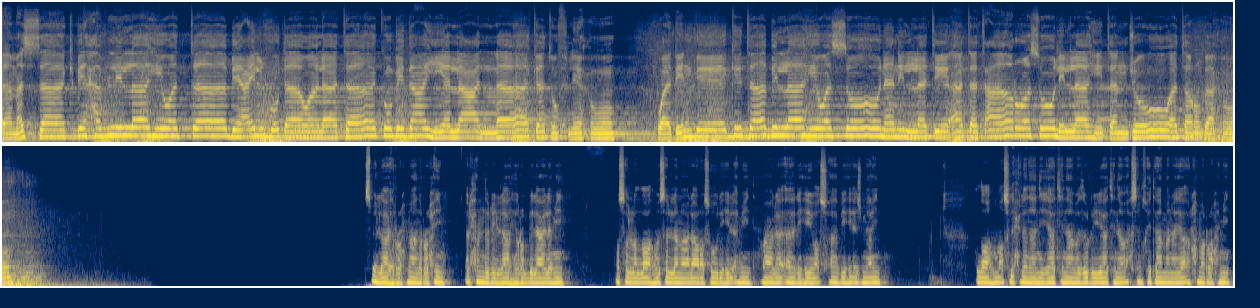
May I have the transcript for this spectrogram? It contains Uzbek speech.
تمسك بحبل الله واتبع الهدى ولا تك بدعيا لعلك تفلح. ودن بكتاب الله والسنن التي أتت عن رسول الله تنجو وتربح. بسم الله الرحمن الرحيم. الحمد لله رب العالمين. وصلى الله وسلم على رسوله الأمين وعلى آله وأصحابه أجمعين. اللهم أصلح لنا نياتنا وذرياتنا وأحسن ختامنا يا أرحم الراحمين.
